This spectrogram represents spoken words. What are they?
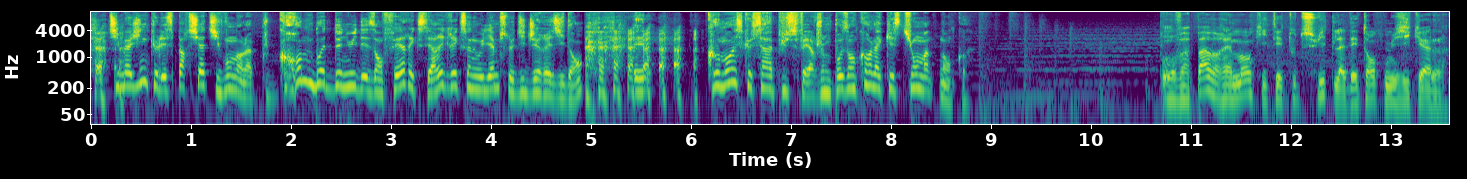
T'imagines que les Spartiates, ils vont dans la plus grande boîte de nuit des enfers et que c'est Harry Gregson Williams, le DJ résident. Et comment est-ce que ça a pu se faire? Je me pose encore la question maintenant, quoi. On va pas vraiment quitter tout de suite la détente musicale.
